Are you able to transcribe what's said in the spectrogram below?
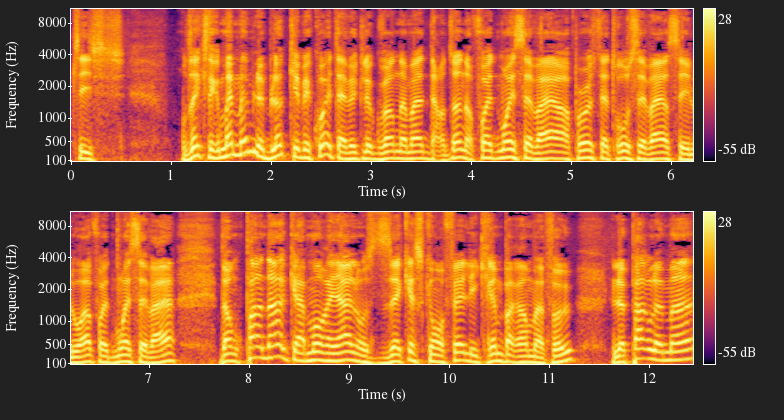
tu sais, on dirait que même, même le Bloc québécois était avec le gouvernement dedans. On disait, non, faut être moins sévère. Harper, c'était trop sévère, ces lois. Faut être moins sévère. Donc, pendant qu'à Montréal, on se disait, qu'est-ce qu'on fait, les crimes par arme à feu, le Parlement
